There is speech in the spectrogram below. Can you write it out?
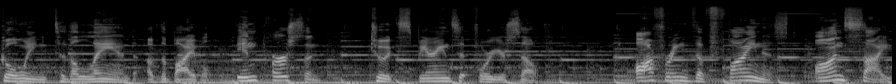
going to the land of the Bible in person to experience it for yourself. Offering the finest on site,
